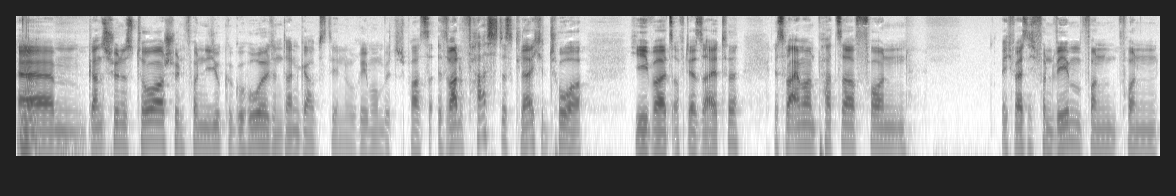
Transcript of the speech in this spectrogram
Ja. Ähm, ganz schönes Tor, schön von Juke geholt und dann gab es den Uremo mit Spaß. Es war fast das gleiche Tor jeweils auf der Seite. Es war einmal ein Patzer von, ich weiß nicht von wem, von, von,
